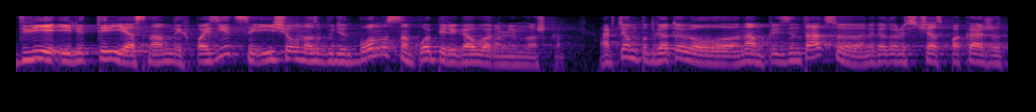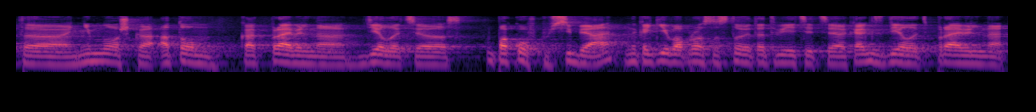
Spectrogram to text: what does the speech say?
две или три основных позиции, и еще у нас будет бонусом по переговорам немножко. Артем подготовил нам презентацию, на которой сейчас покажет э, немножко о том, как правильно делать э, упаковку себя, на какие вопросы стоит ответить, э, как сделать правильно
